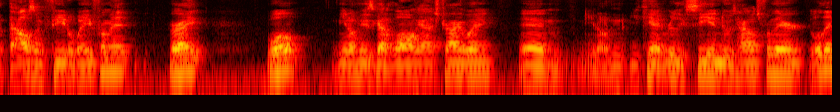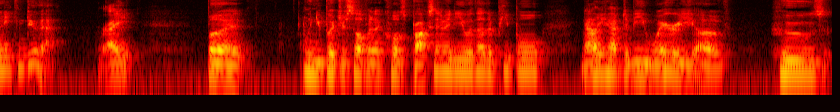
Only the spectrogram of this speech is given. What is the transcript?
a thousand feet away from it, right? Well, you know he's got a long ass driveway, and you know you can't really see into his house from there. Well, then he can do that, right? But when you put yourself in a close proximity with other people, now you have to be wary of whose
